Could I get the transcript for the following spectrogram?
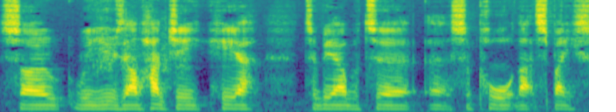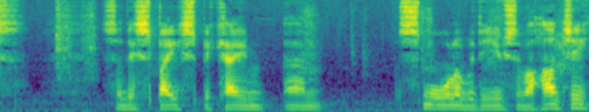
So we used Alhaji here to be able to uh, support that space. So this space became um, smaller with the use of Alhaji.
